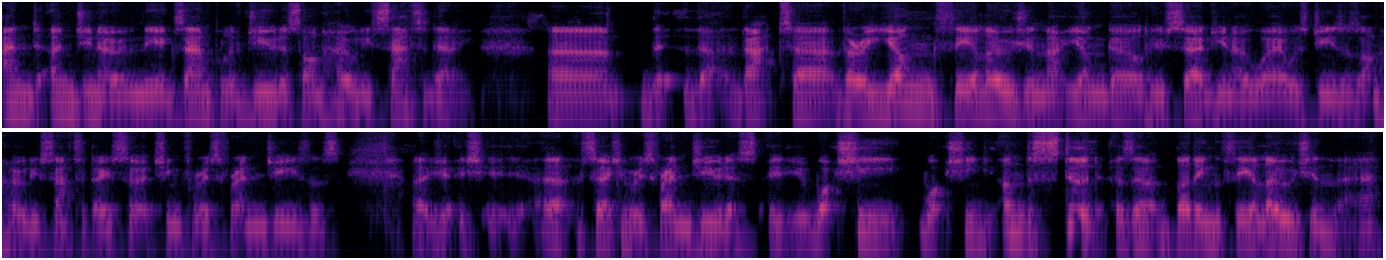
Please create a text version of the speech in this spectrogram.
And and you know, in the example of Judas on Holy Saturday, uh, th- th- that uh, very young theologian, that young girl who said, you know, where was Jesus on Holy Saturday, searching for his friend Jesus, uh, uh searching for his friend Judas. It, what she what she understood as a budding theologian there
